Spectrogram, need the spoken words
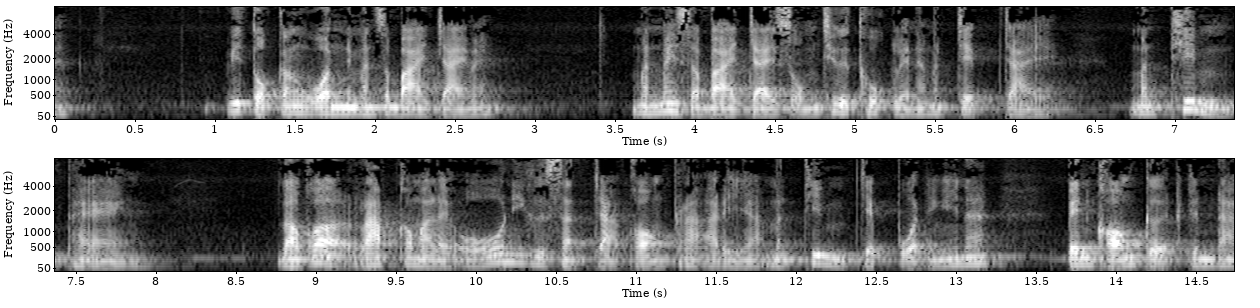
นะวิตกกังวลเนี่ยมันสบายใจไหม มันไม่สบายใจสมชื่อทุกข์เลยนะ มันเจ็บใจ มันทิ่มแทง เราก็รับเข้ามาเลยโอ้นี่คือสัจจะของพระอริยะ มันทิ่มเจ็บปวดอย่างนี้นะ เป็นของเกิดขึ้นได้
